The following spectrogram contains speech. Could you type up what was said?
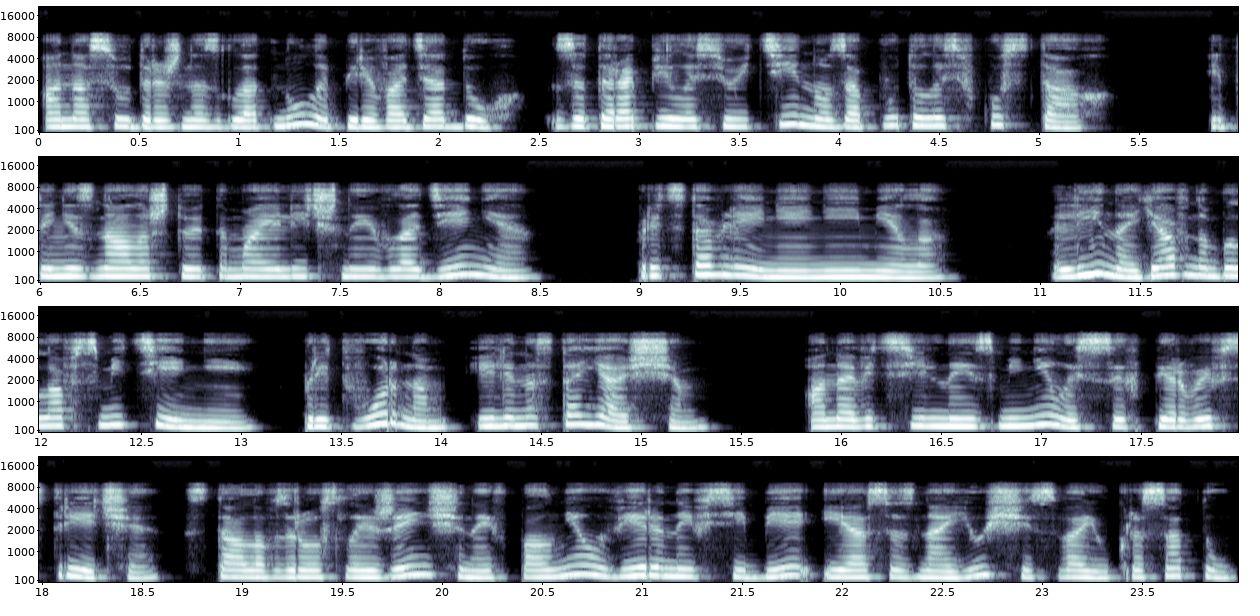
она судорожно сглотнула, переводя дух, заторопилась уйти, но запуталась в кустах. И ты не знала, что это мои личные владения? Представления не имела. Лина явно была в смятении, притворном или настоящем. Она ведь сильно изменилась с их первой встречи, стала взрослой женщиной, вполне уверенной в себе и осознающей свою красоту.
